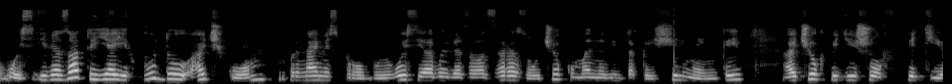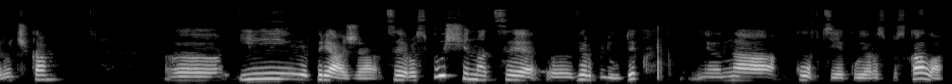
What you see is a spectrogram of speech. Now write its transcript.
Ось, і в'язати я їх буду гачком, принаймні спробую. Ось я вив'язала зразочок, у мене він такий щільненький. Гачок підійшов п'ятірочка. Е, і пряжа. Це розпущена, це е, верблюдик. Е, На ковці, яку я розпускала,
